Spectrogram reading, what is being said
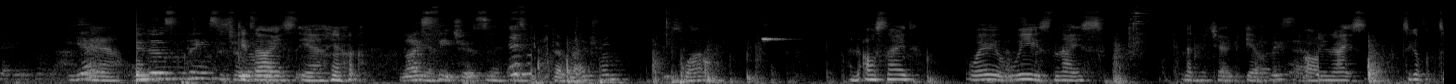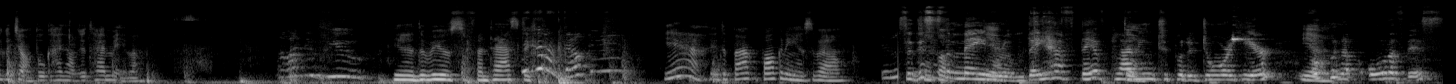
than that. Yeah. Yeah. Windows and things which are lovely. Designs, yeah, yeah. Nice Yeah. features. Yeah. The bedroom. Wow. And outside, way, way is nice. Let me check. Yeah. Lovely sound. Oh, really nice. 这个这个角度看上去太美了。 I like the view. Yeah, the view is fantastic. Is that a balcony? Yeah, it's the back balcony as well. So this is Top the up. main Yeah. room. They have they have planning to put a door here, Yeah. open up all of this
